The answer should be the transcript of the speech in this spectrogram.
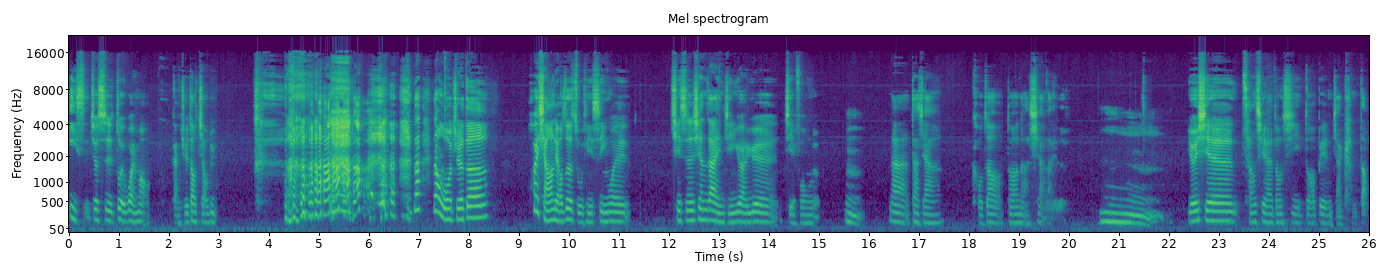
意思就是对外貌感觉到焦虑。那那我觉得会想要聊这个主题，是因为其实现在已经越来越解封了。嗯，那大家口罩都要拿下来了。嗯，有一些藏起来的东西都要被人家看到。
